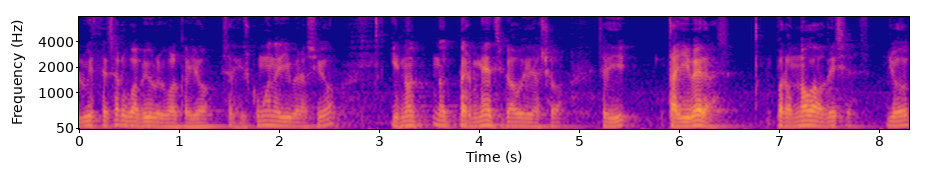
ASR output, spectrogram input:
Luis César ho va viure igual que jo. És a dir, és com una alliberació i no, no et permets gaudir d'això. És a dir, t'alliberes, però no gaudeixes. Jo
